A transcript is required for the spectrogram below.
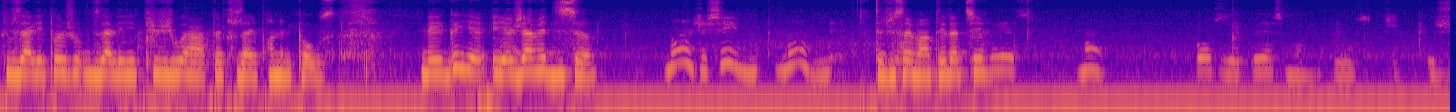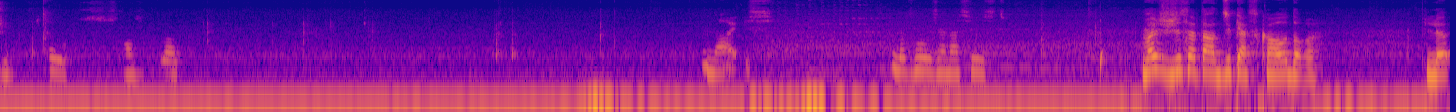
puis vous allez pas jouer, vous allez plus jouer à Apex, vous allez prendre une pause. Les gars, il a, il a jamais dit ça. Non, je sais, non, mais... T'as juste inventé là-dessus? Non. Pas du FPS, mon gars. Je joue trop. Plate. Nice. Let's go, j'ai un assist. Moi, j'ai juste attendu qu'elle se cadre. Puis là,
